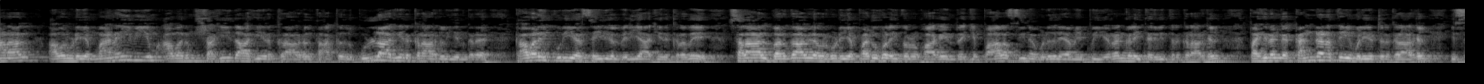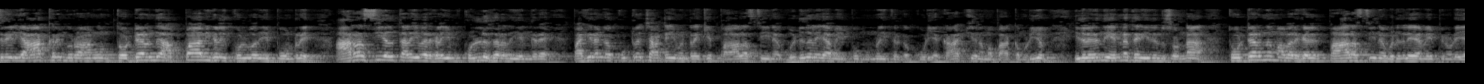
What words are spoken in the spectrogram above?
ஆனால் அவருடைய மனைவியும் அவரும் ஷஹீதாகி இருக்கிறார்கள். தாக்குதலுக்கு உள்ளாகி இருக்கிறார்கள் என்கிற கவலைக்குரிய செய்திகள் வெளியாகி இருக்கிறது. சலால் பர்தாவில் அவர்களுடைய படுகொலை தொடர்பாக இன்றைக்கு பாலஸ்தீன விடுதலை அமைப்பு இரங்கலை தெரிவித்திருக்கிறார்கள். பகிரங்க கண்டனத்தையும் வெளியிட்டிருக்கிறார்கள். இஸ்ரேலிய ஆக்கிரமிப்பு ராணுவம் தொடர்ந்து அப்பாவிகளை கொள்வதை போன்று அரசியல் தலைவர்களையும் கொள்ளுகிறது என்கிற பகிரங்க குற்றச்சாட்டையும் இன்றைக்கு பாலஸ்தீன விடுதலை அமைப்பு முன்வைத்திருக்கக்கூடிய காட்சியை நம்ம பார்க்க முடியும். இதுல இருந்து என்ன தெரியுது என்று சொன்னா தொடர்ந்தும் அவர்கள் பாலஸ்தீன விடுதலை அமைப்பினுடைய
